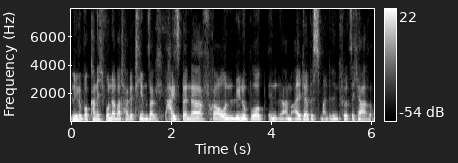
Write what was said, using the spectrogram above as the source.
Lüneburg kann ich wunderbar targetieren. Sage ich Heißbänder, Frauen, Lüneburg in einem Alter bis meinetwegen 40 Jahre.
